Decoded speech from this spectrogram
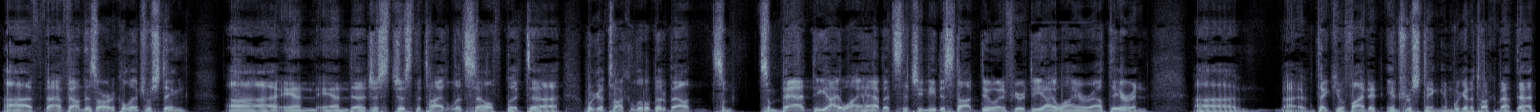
Uh, I found this article interesting. Uh, and and just just the title itself. But uh, we're going to talk a little bit about some some bad DIY habits that you need to stop doing if you're a DIYer out there. And uh, I think you'll find it interesting, and we're going to talk about that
